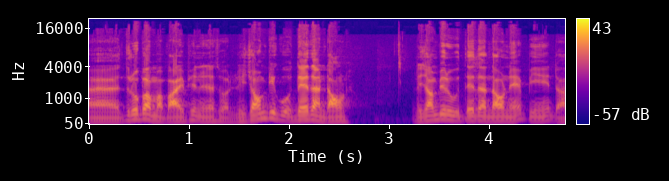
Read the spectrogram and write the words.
အဲသူတို့ဘက်မှာဘာဖြစ်နေလဲဆိုတော့လေချောင်းပစ်ကိုအသေးတန်တောင်းတယ်လေကြောင်းပြုတ်လို့တဲတန်တောင်းနေပြီးရင်ဒါ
